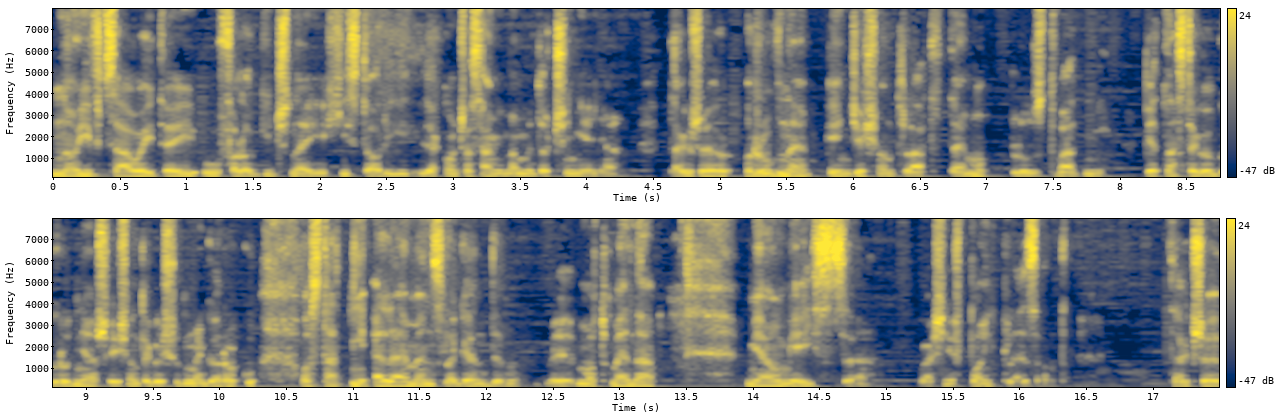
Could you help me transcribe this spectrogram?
no i w całej tej ufologicznej historii, jaką czasami mamy do czynienia. Także równe 50 lat temu plus dwa dni 15 grudnia 1967 roku. Ostatni element z legendy y, Motmana miał miejsce właśnie w Point Pleasant. Także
